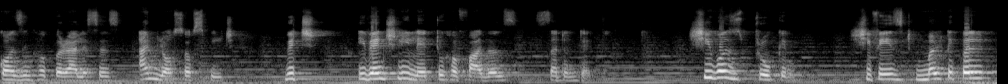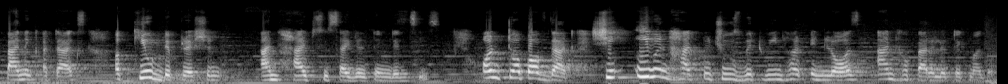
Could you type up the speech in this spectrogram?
causing her paralysis and loss of speech, which eventually led to her father's sudden death. She was broken. She faced multiple panic attacks, acute depression, and had suicidal tendencies. On top of that, she even had to choose between her in laws and her paralytic mother.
